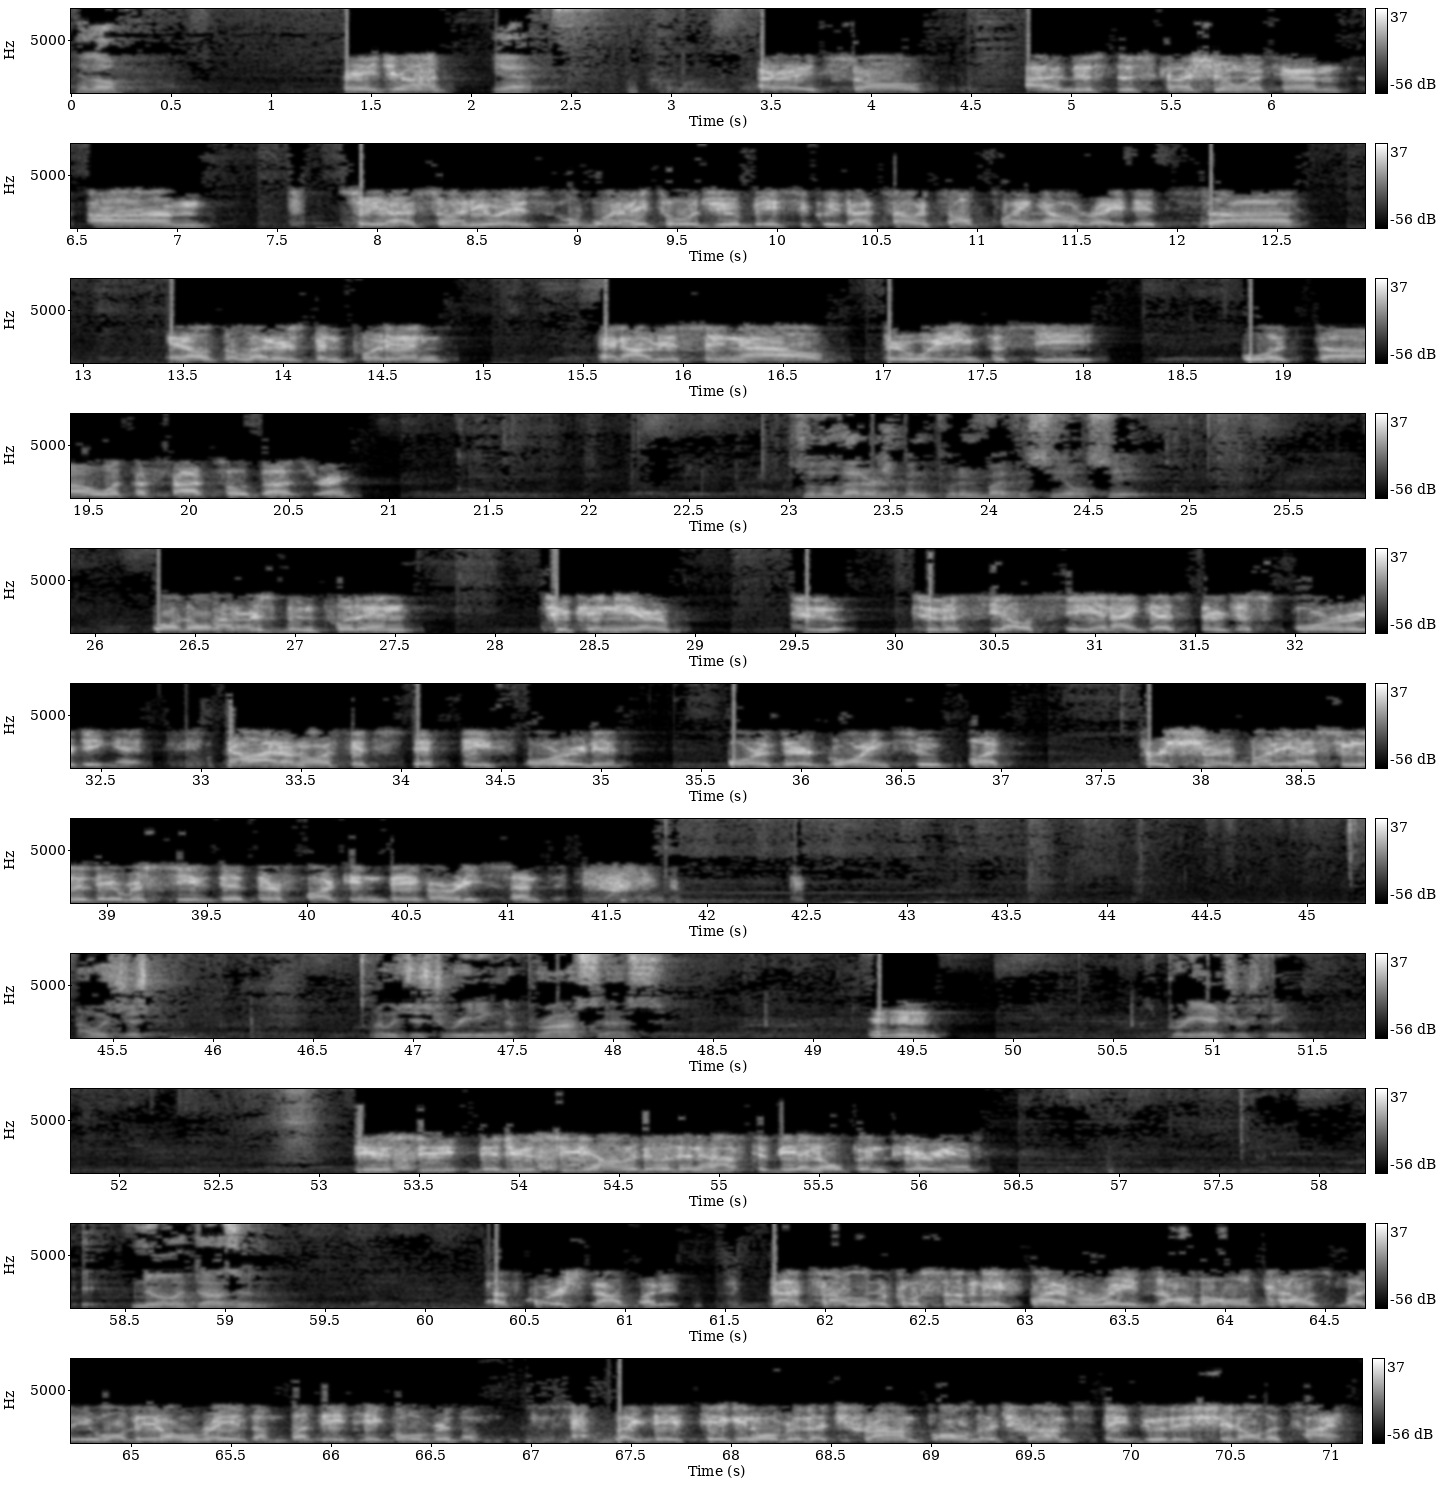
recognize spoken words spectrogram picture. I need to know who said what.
Speaker 1: Hello.
Speaker 2: Hey, John.
Speaker 1: Yeah.
Speaker 2: All right, so I had this discussion with him. Um, so yeah, so anyways, what I told you, basically that's how it's all playing out, right? It's, uh, you know, the letter's been put in, and obviously now they're waiting to see what, uh, what the FATSO does, right?
Speaker 1: So the letter's been put in by the CLC?
Speaker 2: Well, the letter's been put in to Kinnear to to the CLC, and I guess they're just forwarding it. Now, I don't know if it's if they forward it or they're going to, but for sure, buddy, as soon as they received it, they're fucking they've already sent it.
Speaker 1: I was just I was just reading the process.
Speaker 2: Mm-hmm.
Speaker 1: It's pretty interesting.
Speaker 2: Do you see? Did you see how it doesn't have to be an open period?
Speaker 1: It, no, it doesn't.
Speaker 2: Of course not, buddy. That's how Local 75 raids all the hotels, buddy. Well, they don't raid them, but they take over them. Like they've taken over the Trump, all the Trumps, they do this shit all the time.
